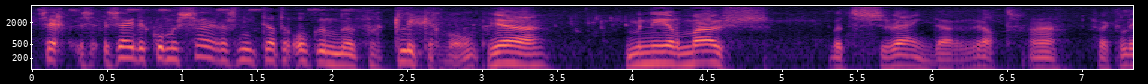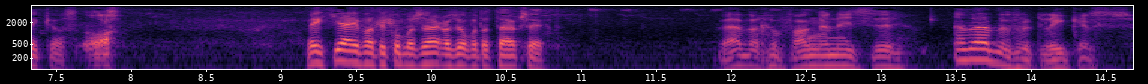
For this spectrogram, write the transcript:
Zeg, zei de commissaris niet dat er ook een eh, verklikker woont? Ja, meneer Muis. Met zwijn, de rat. Ah. Verklikkers. Oh. Weet jij wat de commissaris over dat tuig zegt? We hebben gevangenissen en we hebben verklikkers.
